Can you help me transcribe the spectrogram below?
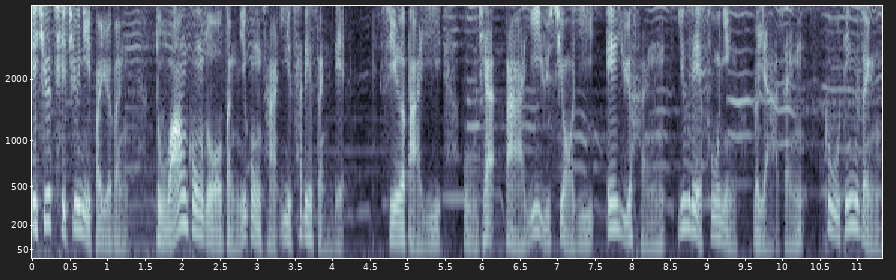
一九七九年八月份，大王工廈文艺工厂演出队成立，先后排演《无极大演与小演》《爱与恨》《幽兰夫人》《陆亚成》《古丁城》《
